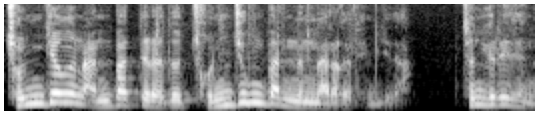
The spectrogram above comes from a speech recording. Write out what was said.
존경은 안 받더라도 존중받는 나라가 됩니다. 전 그렇게 생각.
